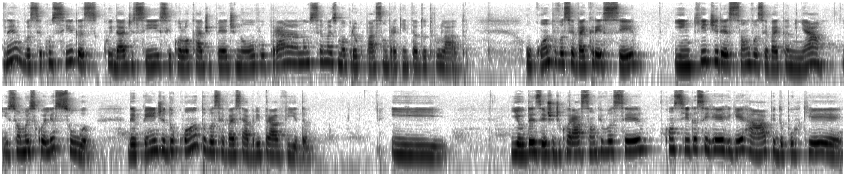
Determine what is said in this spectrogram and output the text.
né, você consiga cuidar de si, se colocar de pé de novo, para não ser mais uma preocupação para quem está do outro lado. O quanto você vai crescer e em que direção você vai caminhar, isso é uma escolha sua. Depende do quanto você vai se abrir para a vida. E, e eu desejo de coração que você consiga se reerguer rápido, porque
